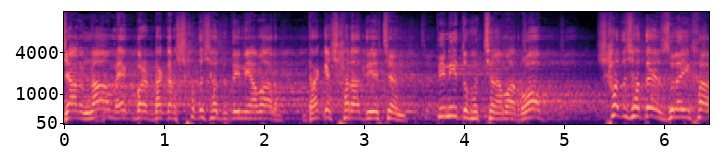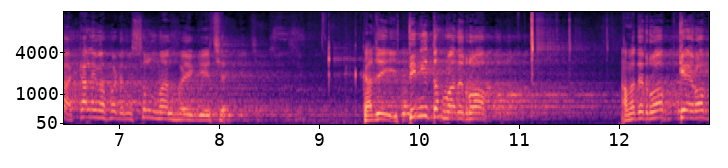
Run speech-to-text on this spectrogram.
যার নাম একবার ডাকার সাথে সাথে তিনি আমার ডাকে সাড়া দিয়েছেন, তিনি তো হচ্ছেন আমার রব। সাথে সাথে জুলাইখা কালিমা পড়ে মুসলমান হয়ে গিয়েছে। কাজেই তিনি তো আমাদের রব। আমাদের রবকে, রব,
